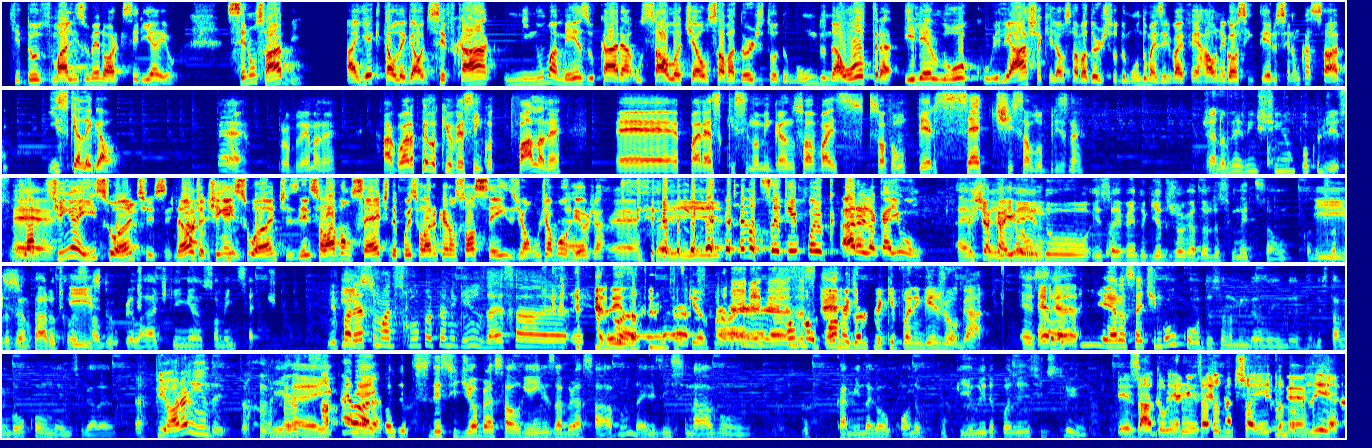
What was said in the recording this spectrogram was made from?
Que dos males o menor, que seria eu. Você não sabe. Aí é que tá o legal de você ficar em uma mesa, o cara, o Saulot é o salvador de todo mundo, na outra, ele é louco, ele acha que ele é o salvador de todo mundo, mas ele vai ferrar o negócio inteiro, você nunca sabe. Isso que é legal. É, problema, né? Agora, pelo que o V5 fala, né? é, parece que, se não me engano, só, vai, só vão ter sete salubres, né? Já no V20 tinha um pouco disso. É. Já tinha isso antes. já- não, já tinha sim. isso antes. Eles falavam sete, depois falaram que eram só seis. Já um já morreu já. É, Isso aí, Eu não sei quem foi o cara, já caiu um. é, isso Já aí caiu um. do, isso aí vem do Guia do Jogador da segunda edição. Quando eles Isso, apresentaram o. Salubre lá, tinha somente sete. Me parece Isso. uma desculpa pra ninguém usar essa. Era exatamente isso que eu ia falar. É, Vamos é, botar é. um negócio aqui pra ninguém jogar. É, sete, e era sete em Golconda, se eu não me engano ainda. Eles estavam em Golconda ainda, essa galera. Pior ainda. Então, E aí, e aí, quando eles decidiam abraçar alguém, eles abraçavam, daí eles ensinavam o caminho da Golconda pro Pilo e depois eles se destruíam. Exato, eu lembro exatamente isso aí quando É. eu lia.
